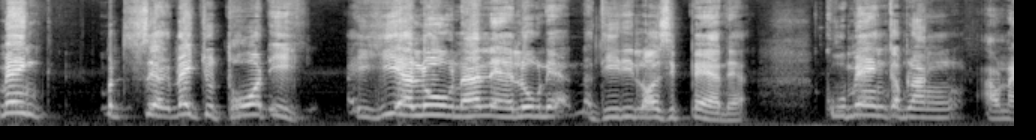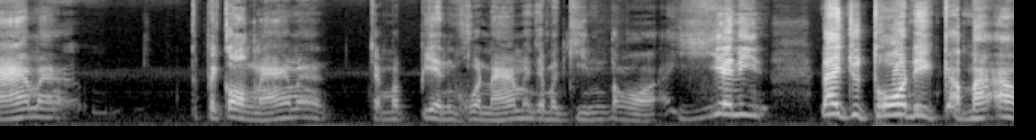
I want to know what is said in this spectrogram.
แม่งมันเสือกได้จุดโทษอีกไอ้เฮียลูกนั้นเนี่ยลูกเนี่ยนาทีที่ร้อยสิบแปดเนี่ยกูแม่งกำลังเอาน้ำมาไปกรอกน้ำมาจะมาเปลี่ยนขวดน้ำมันจะมากินต่อไอ้เฮียนี่ได้จุดโทษอีกกลับมาเอา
